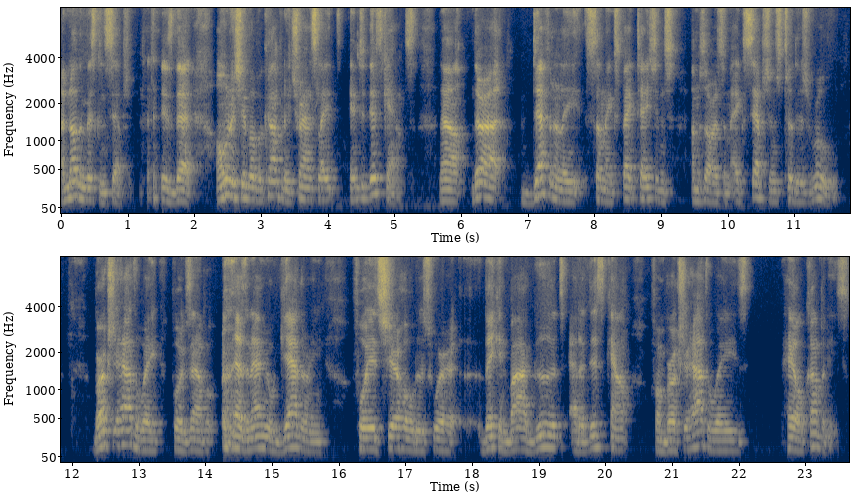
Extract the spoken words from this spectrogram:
Another misconception is that ownership of a company translates into discounts. Now, there are definitely some expectations, I'm sorry, some exceptions to this rule. Berkshire Hathaway, for example, has an annual gathering for its shareholders where they can buy goods at a discount from Berkshire Hathaway's held companies.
